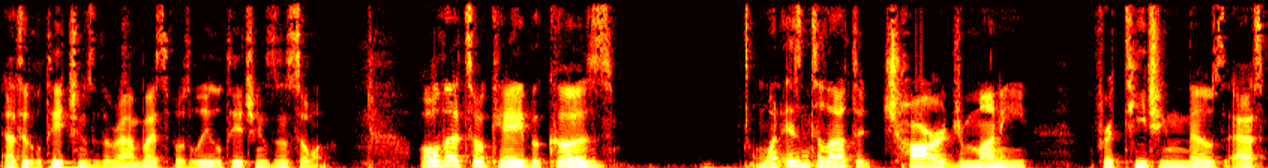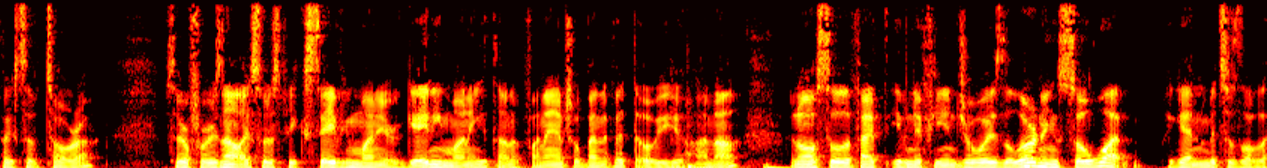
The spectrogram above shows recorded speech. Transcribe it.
ethical teachings of the rabbis, supposed legal teachings, and so on. All that's okay because one isn't allowed to charge money for teaching those aspects of Torah. So therefore, he's not like, so to speak, saving money or gaining money. It's not a financial benefit. That would be hana. And also the fact, even if he enjoys the learning, so what? Again, mitzvahs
